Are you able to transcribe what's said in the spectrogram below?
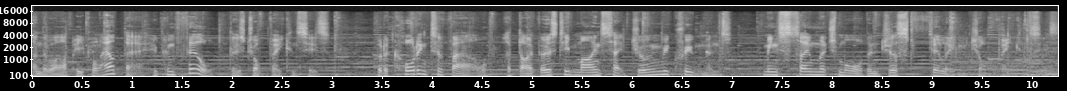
and there are people out there who can fill those job vacancies. But according to Val, a diversity mindset during recruitment means so much more than just filling job vacancies.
